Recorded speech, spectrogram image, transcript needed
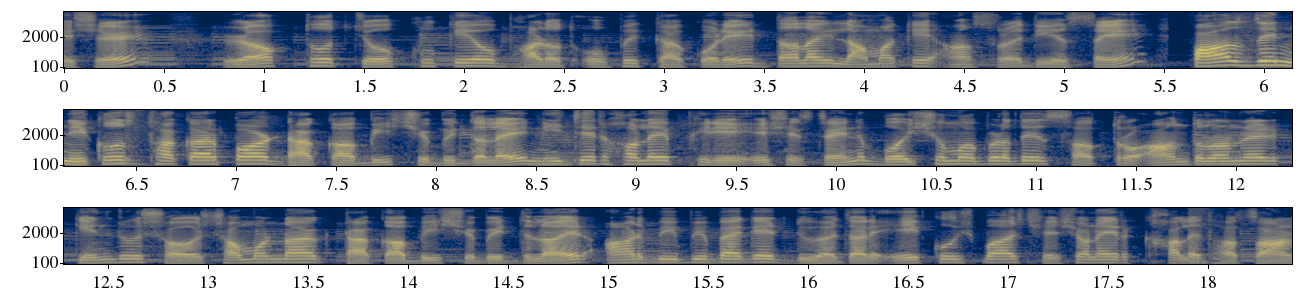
দেশে রক্ত চক্ষুকেও ভারত উপেক্ষা করে দালাই লামাকে আশ্রয় দিয়েছে। পাঁচ দিন নিখোঁজ থাকার পর ঢাকা বিশ্ববিদ্যালয়ে নিজের হলে ফিরে এসেছেন বৈষম্যবিরোধী ছাত্র আন্দোলনের কেন্দ্রীয় সহ সমন্বয়ক ঢাকা বিশ্ববিদ্যালয়ের আরবি বিভাগের দুই হাজার একুশ বা সেশনের খালেদ হাসান।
